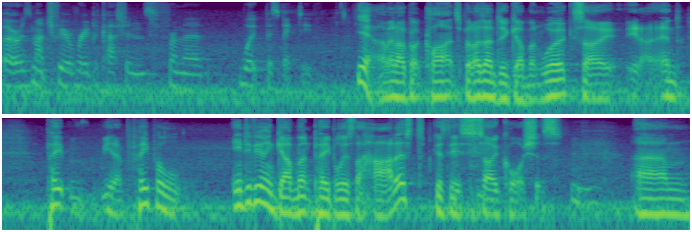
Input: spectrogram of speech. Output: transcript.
or as much fear of repercussions from a work perspective. Yeah, I mean, I've got clients, but I don't do government work, so you know, and people, you know, people interviewing government people is the hardest because they're so cautious. Um,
